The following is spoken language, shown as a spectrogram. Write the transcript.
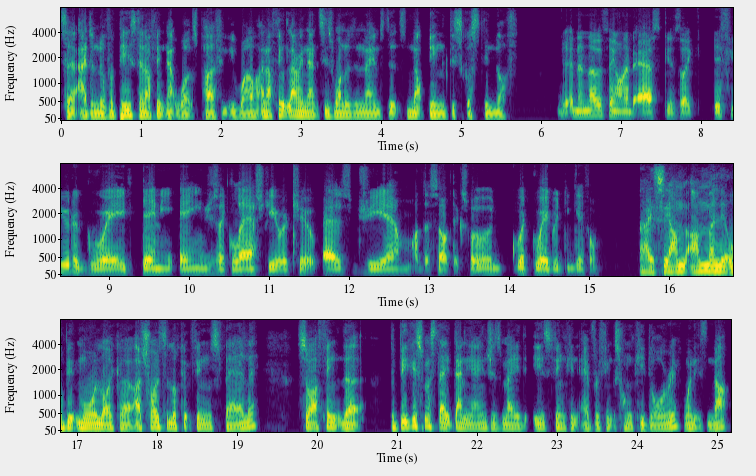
to add another piece, then I think that works perfectly well. And I think Larry Nance is one of the names that's not being discussed enough. And another thing I wanted to ask is like, if you were to grade Danny Ainge like last year or two as GM of the Celtics, what would, what grade would you give him? I see. I'm I'm a little bit more like a, I try to look at things fairly. So I think that the biggest mistake Danny Ainge has made is thinking everything's hunky dory when it's not.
